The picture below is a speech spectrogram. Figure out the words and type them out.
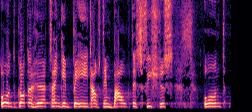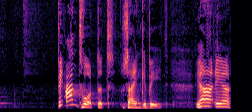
Und Gott erhört sein Gebet aus dem Bauch des Fisches und beantwortet sein Gebet. Ja, er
